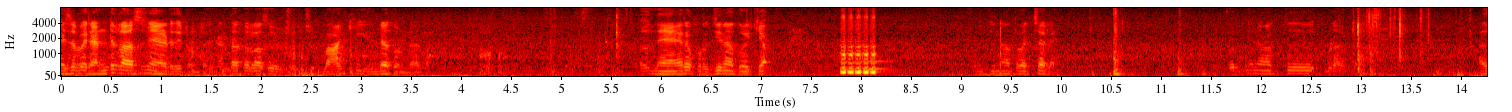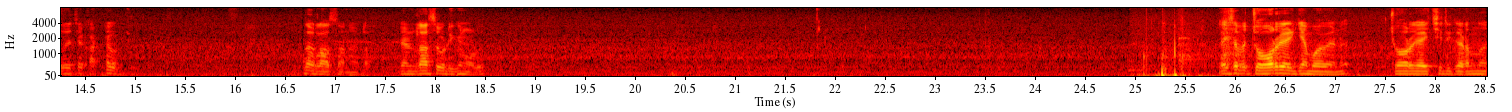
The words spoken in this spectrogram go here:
ഏകദേശം രണ്ട് ഗ്ലാസ് ഞാൻ എടുത്തിട്ടുണ്ട്. രണ്ടാമത്തെ ഗ്ലാസ് ഒഴിച്ച് ബാക്കി ഇതിന്റെ അകത്തുണ്ട് കേട്ടോ. നേരെ ഫ്രിഡ്ജിനകത്ത് വയ്ക്കാം ഫ്രിഡ്ജിനകത്ത് വെച്ചാലേ ഫ്രിഡ്ജിനകത്ത് ഇവിടെ അത് വെച്ച കട്ട പിടിച്ചു അടുത്ത ഗ്ലാസ്സാണ് കേട്ടോ. രണ്ട് ഗ്ലാസ് കുടിക്കണോളൂ ഗൈസ് അപ്പോൾ ചോറ് കഴിക്കാൻ പോവുകയാണ് ചോറ് കഴിച്ചിട്ട് കിടന്ന്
